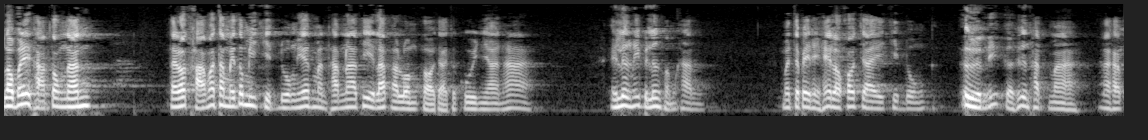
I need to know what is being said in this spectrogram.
เราไม่ได้ถามตรงนั้น แต่เราถามว่าทำไมต้องมีจิตดวงนี้มันทำหน้าที่รับอารมณ์ต่อจากจักรวิญญาณห้าไอ้เรื่องนี้เป็นเรื่องสำคัญ มันจะเป็นเหตุให้เราเข้าใจจิตดวงอื่นนี้เกิดขึ้นถัดมานะครับ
